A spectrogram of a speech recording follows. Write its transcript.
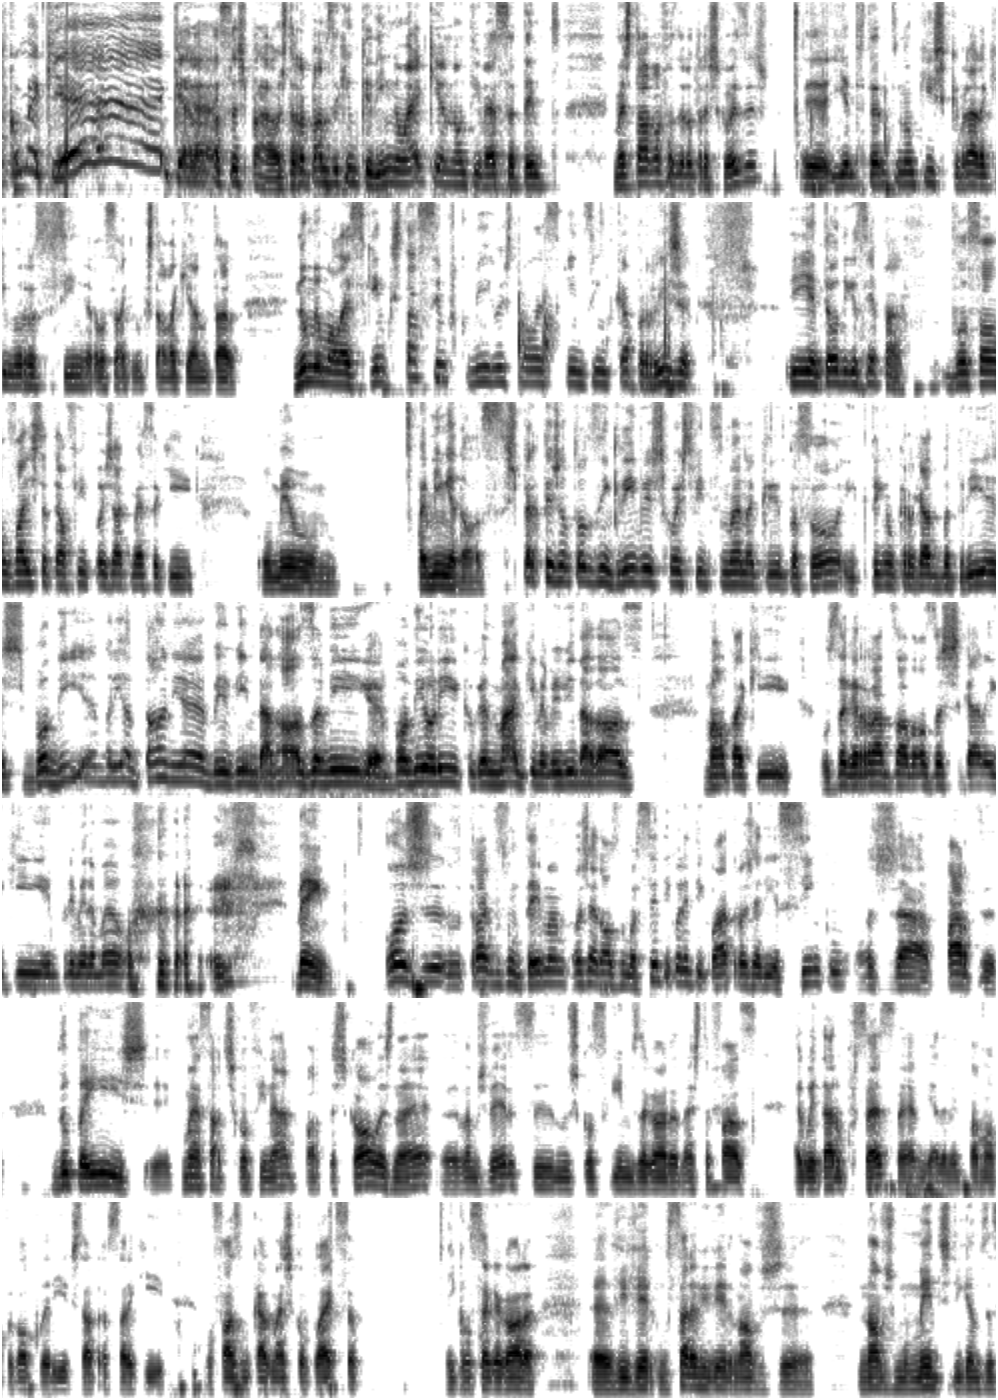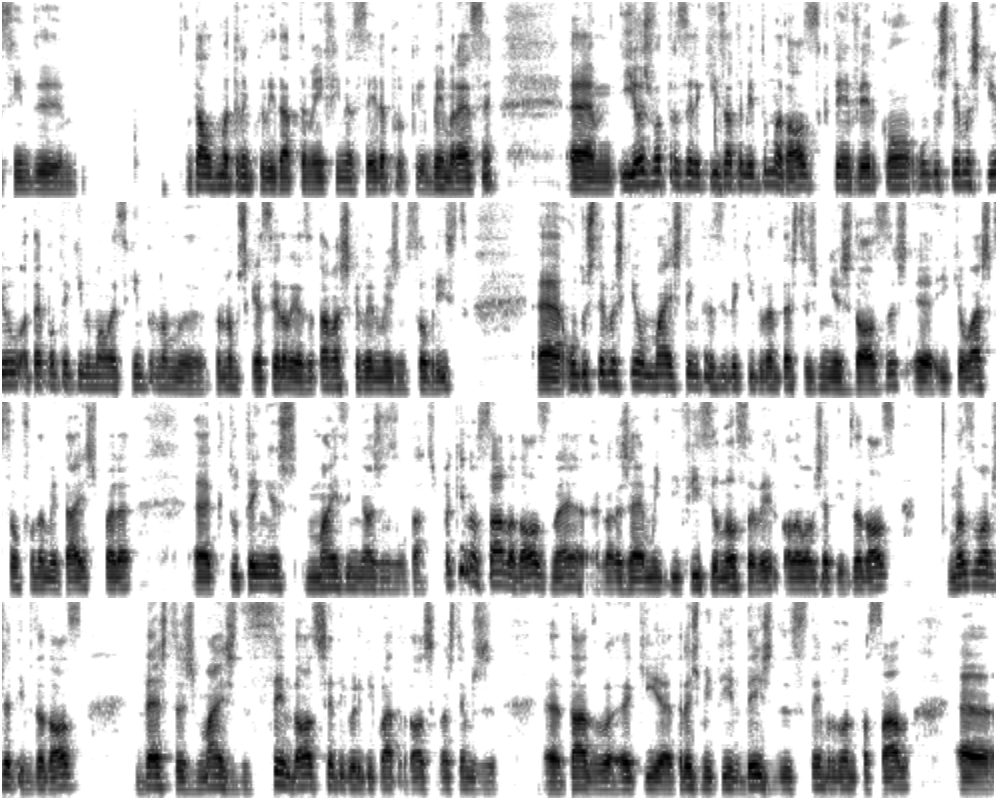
Como é que é? Caraças, pá! Os derrapámos aqui um bocadinho, não é que eu não estivesse atento, mas estava a fazer outras coisas e, entretanto, não quis quebrar aqui o meu raciocínio em relação àquilo que estava aqui a anotar no meu Moleskine, que está sempre comigo, este Moleskinezinho de capa rija. E então digo assim, pá, vou só levar isto até ao fim, depois já começa aqui o meu a minha dose. Espero que estejam todos incríveis com este fim de semana que passou e que tenham carregado baterias. Bom dia, Maria Antónia, bem-vinda à dose, amiga. Bom dia, Eurico, grande máquina, bem-vinda à dose. Malta aqui, os agarrados à dose a chegarem aqui em primeira mão. Bem, hoje trago-vos um tema. Hoje é a dose número 144, hoje é dia 5, hoje já parte do país eh, começa a desconfinar, parte das escolas, não é? Eh, vamos ver se nos conseguimos agora, nesta fase, aguentar o processo, né? nomeadamente para a malta da hotelaria que está a atravessar aqui uma fase um bocado mais complexa e consegue agora uh, viver, começar a viver novos, novos momentos, digamos assim, de, de alguma tranquilidade também financeira, porque bem merecem. Um, e hoje vou trazer aqui exatamente uma dose que tem a ver com um dos temas que eu até apontei aqui no Moleskine para não me, para não me esquecer. Aliás, eu estava a escrever mesmo sobre isto. Uh, um dos temas que eu mais tenho trazido aqui durante estas minhas doses uh, e que eu acho que são fundamentais para uh, que tu tenhas mais e melhores resultados. Para quem não sabe, a dose, né, agora já é muito difícil não saber qual é o objetivo da dose, mas o objetivo da dose destas mais de 100 doses, 144 doses que nós temos uh, estado aqui a transmitir desde setembro do ano passado,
